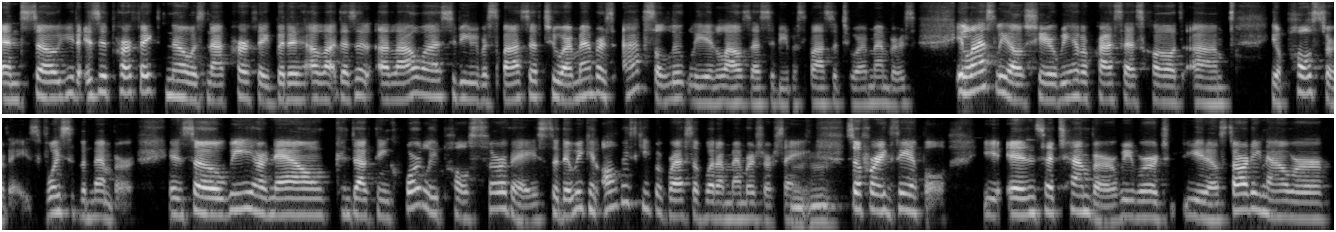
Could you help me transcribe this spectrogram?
And so, you know, is it perfect? No, it's not perfect, but it allow, does it allow us to be responsive to our members? Absolutely, it allows us to be responsive to our members. And lastly, I'll share we have a process called, um, you know, pulse surveys, voice of the member. And so we are now conducting quarterly pulse surveys so that we can always keep abreast of what our members are saying. Mm-hmm. So, for example, in September, we were, you know, starting our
